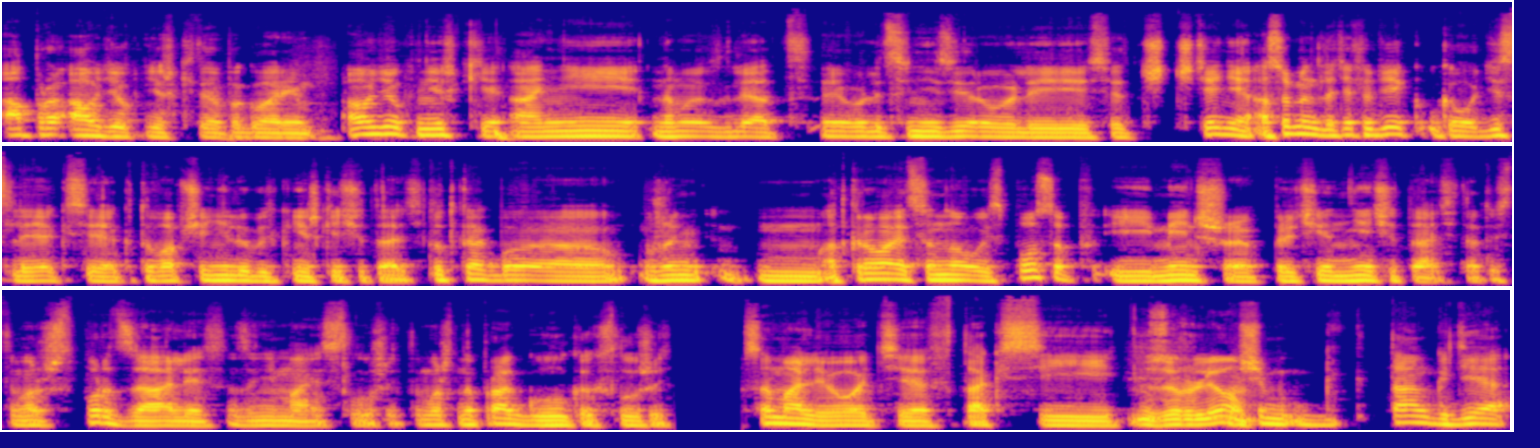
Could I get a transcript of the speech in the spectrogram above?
А про аудиокнижки давай поговорим. Аудиокнижки, они, на мой взгляд, революционизировали чтение, особенно для тех людей, у кого дислексия, кто вообще не любит книжки читать. Тут как бы уже открывается новый способ и меньше причин не читать. Да? То есть ты можешь в спортзале занимаясь слушать, ты можешь на прогулках слушать, в самолете, в такси. За рулем. В общем, там, где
